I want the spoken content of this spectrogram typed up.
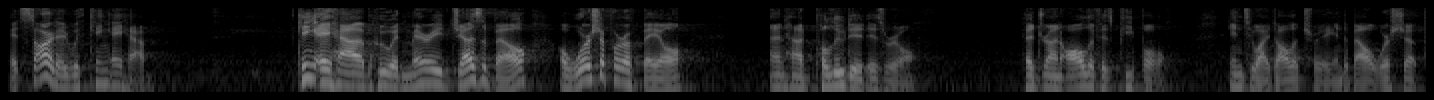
It started with King Ahab. King Ahab, who had married Jezebel, a worshiper of Baal, and had polluted Israel, had drawn all of his people into idolatry, into Baal worship.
